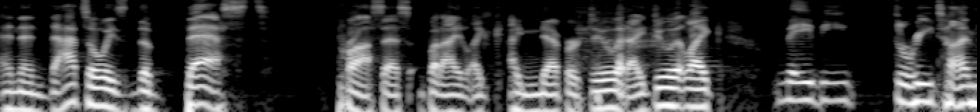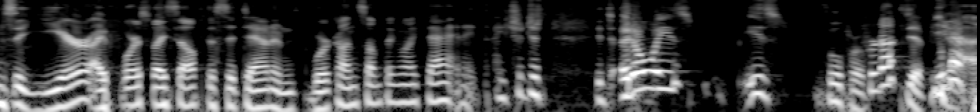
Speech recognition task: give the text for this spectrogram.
And then that's always the best process, but I like I never do it. I do it like maybe three times a year. I force myself to sit down and work on something like that, and it, I should just it, it always is Foolproof. productive. Yeah,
